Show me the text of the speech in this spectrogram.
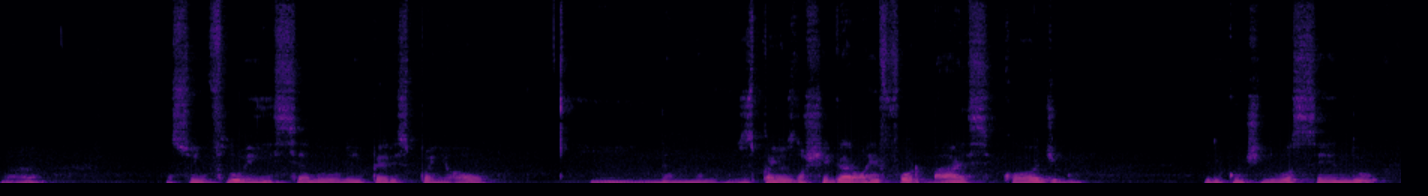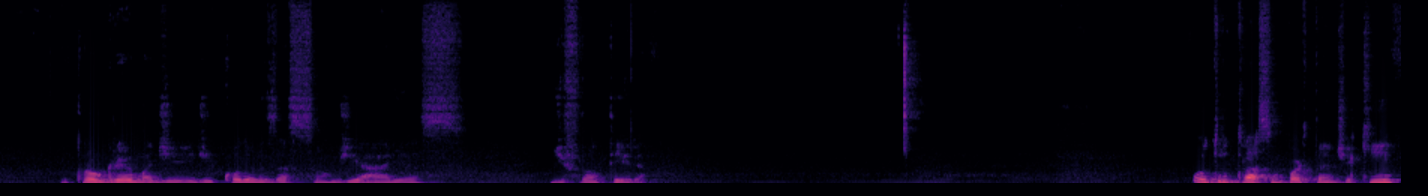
né, a sua influência no, no Império Espanhol. E não, os espanhóis não chegaram a reformar esse código, ele continua sendo o um programa de, de colonização de áreas de fronteira. Outro traço importante aqui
